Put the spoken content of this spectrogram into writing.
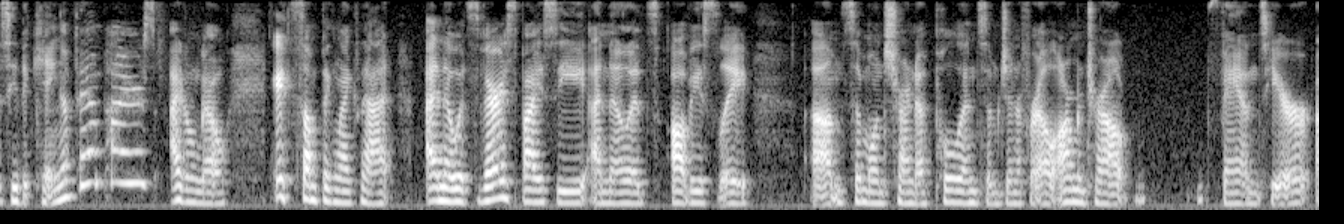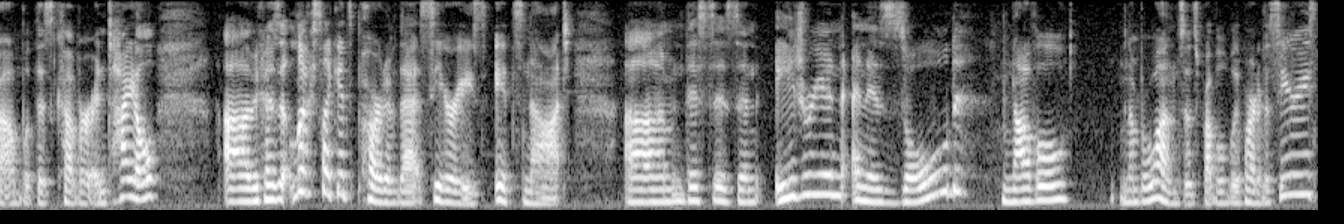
Is he the king of vampires? I don't know. It's something like that. I know it's very spicy. I know it's obviously um, someone's trying to pull in some Jennifer L. Armentrout fans here uh, with this cover and title uh, because it looks like it's part of that series. It's not. Um, this is an Adrian and Isolde novel number one, so it's probably part of a series.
